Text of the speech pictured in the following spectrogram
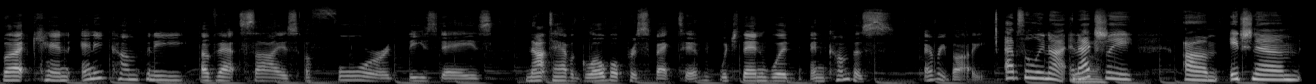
but can any company of that size afford these days not to have a global perspective, which then would encompass everybody? Absolutely not. And actually, um, H&M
